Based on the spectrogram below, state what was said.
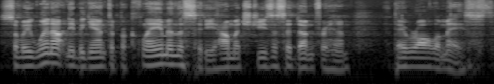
So he went out and he began to proclaim in the city how much Jesus had done for him. They were all amazed.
